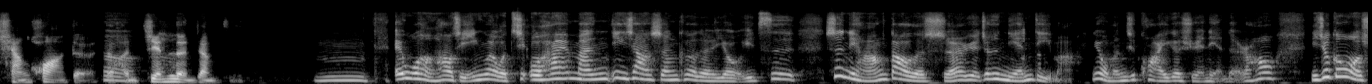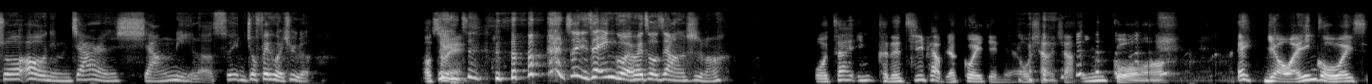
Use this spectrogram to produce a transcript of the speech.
强化的的很坚韧这样子。嗯，哎、欸，我很好奇，因为我记我还蛮印象深刻的，有一次是你好像到了十二月，就是年底嘛，因为我们是跨一个学年的，然后你就跟我说，哦，你们家人想你了，所以你就飞回去了。哦，对，所以，所以你在英国也会做这样的事吗？我在英可能机票比较贵一点点，我想一下，英国，哎、欸，有哎、欸，英国我也是，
